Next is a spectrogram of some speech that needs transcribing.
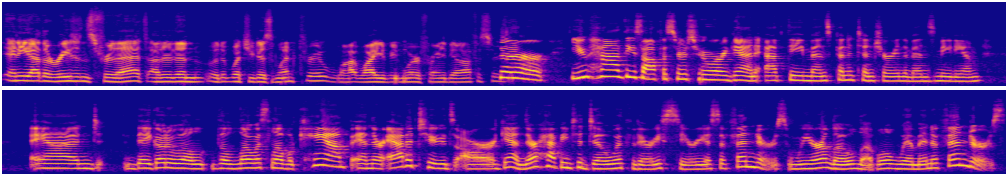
Any other reasons for that other than what you just went through? Why, why you'd be more afraid of the officers? Sure. You have these officers who are again at the men's penitentiary and the men's medium and they go to a, the lowest level camp and their attitudes are again they're having to deal with very serious offenders. We are low level women offenders.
